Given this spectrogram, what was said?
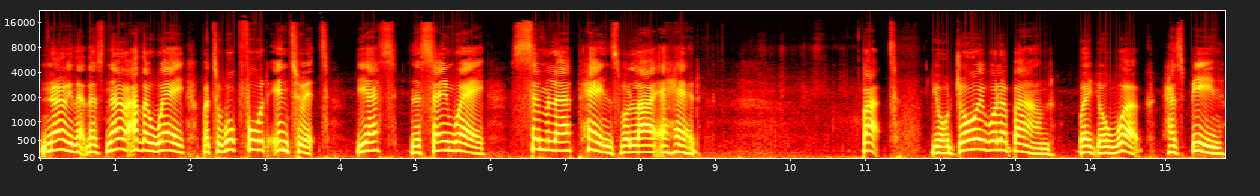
knowing that there's no other way but to walk forward into it. Yes, in the same way, similar pains will lie ahead. But your joy will abound where your work has been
